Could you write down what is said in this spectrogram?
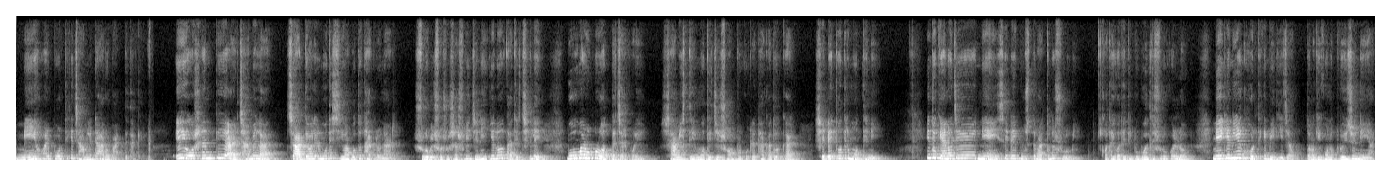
মেয়ে হওয়ার পর থেকে ঝামেলাটা আরও বাড়তে থাকে। এই অশান্তি আর ঝামেলা চার দেওয়ালের মধ্যে সীমাবদ্ধ থাকল না আর। সুরভির শ্বশুর শাশুড়ি জেনেই গেল তাদের ছেলে বৌমার উপর অত্যাচার করে। স্বামী স্ত্রীর মধ্যে যে সম্পর্কটা থাকা দরকার, সেটাই তো ওদের মধ্যে নেই। কিন্তু কেন যে নেই, সেটাই বুঝতে পারতো না সুরভি। কথায় কথায় দীপু বলতে শুরু করল, মেয়েকে নিয়ে ঘর থেকে বেরিয়ে যাও, তোমাকে কোনো প্রয়োজন নেই আর।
